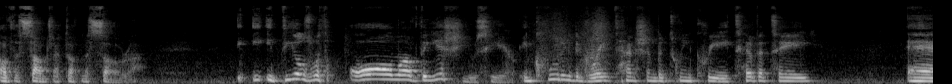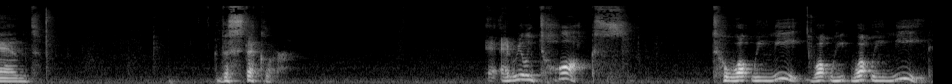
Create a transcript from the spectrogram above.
of the subject of Mesorah it deals with all of the issues here, including the great tension between creativity and the stickler. And really talks to what we need, what we what we need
